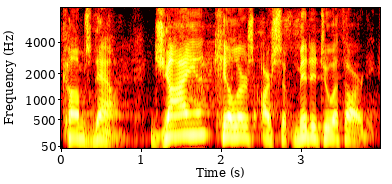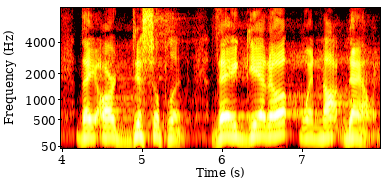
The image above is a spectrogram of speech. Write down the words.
comes down. Giant killers are submitted to authority, they are disciplined, they get up when knocked down,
